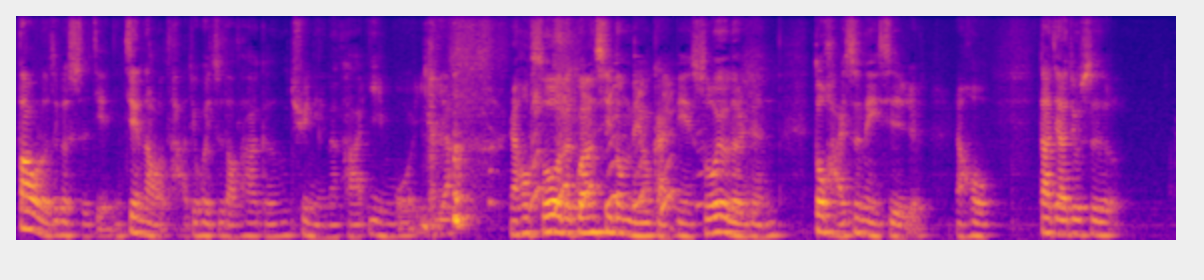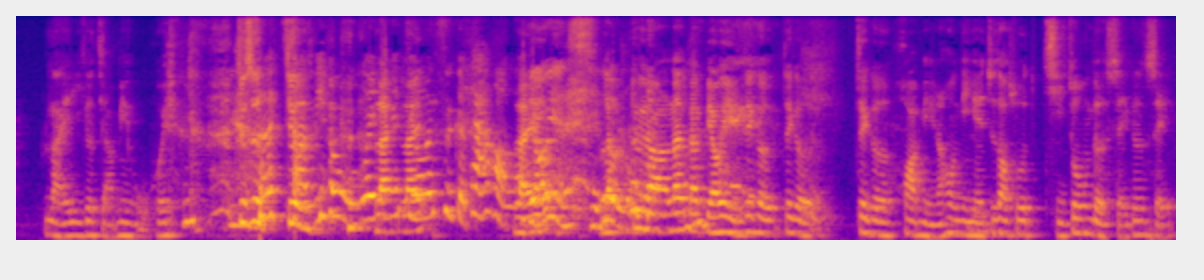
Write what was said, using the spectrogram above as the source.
到了这个时间，你见到了他，就会知道他跟去年的他一模一样，然后所有的关系都没有改变，所有的人都还是那些人，然后大家就是。来一个假面舞会，就是假面舞会，来来，形容词可太好了，来表演其乐融。对啊，来来表演这个这个这个画面，然后你也知道说其中的谁跟谁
